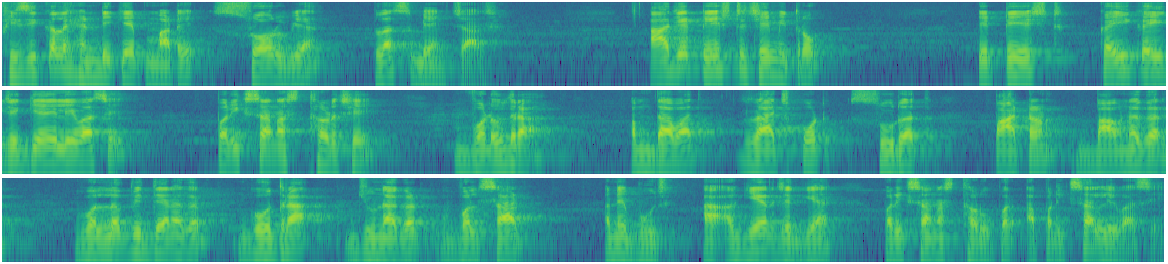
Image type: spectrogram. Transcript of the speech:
ફિઝિકલ હેન્ડીકેપ માટે સો રૂપિયા પ્લસ બેંક ચાર્જ. આ જે ટેસ્ટ છે મિત્રો, એ ટેસ્ટ કઈ કઈ જગ્યાએ લેવાશે? પરીક્ષાના સ્થળ છે વડોદરા, અમદાવાદ, રાજકોટ, સુરત, પાટણ, ભાવનગર, વલ્લભ વિદ્યાનગર, ગોધરા, જૂનાગઢ, વલસાડ અને ભુજ. આ અગિયાર જગ્યા પરીક્ષાના સ્થળ ઉપર આ પરીક્ષા લેવાશે.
